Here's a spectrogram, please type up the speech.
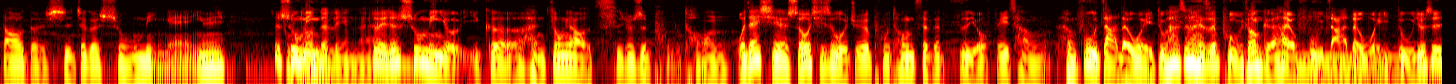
到的是这个书名，哎，因为。这书名的恋爱，对，这书名有一个很重要的词，就是普通。我在写的时候，其实我觉得“普通”这个字有非常很复杂的维度。它虽然是普通，可是它有复杂的维度。就是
